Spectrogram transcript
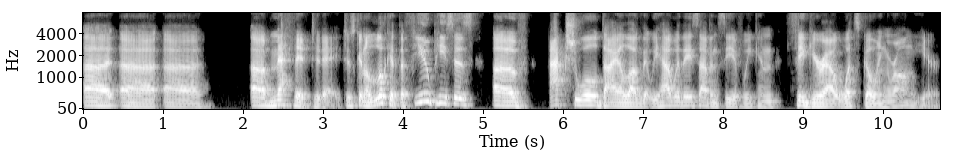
uh, uh, uh, uh, method today. Just going to look at the few pieces of actual dialogue that we have with Esav and see if we can figure out what's going wrong here.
